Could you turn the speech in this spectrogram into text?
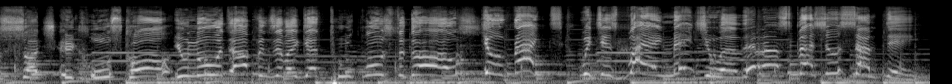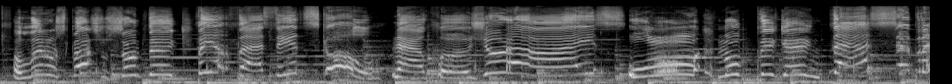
Was such a close call. You know what happens if I get too close to girls. You're right! Which is why I made you a little special something! A little special something. For your first day at school! Now close your eyes! Oh, no bigging. They're super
